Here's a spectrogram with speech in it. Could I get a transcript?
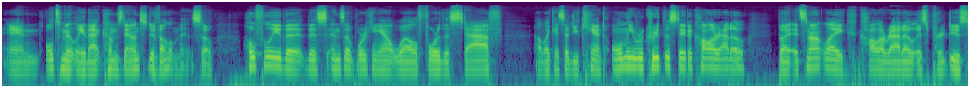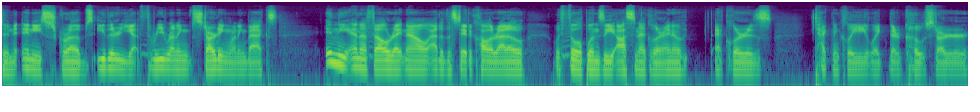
And ultimately, that comes down to development. So hopefully, the, this ends up working out well for the staff. Uh, like I said, you can't only recruit the state of Colorado, but it's not like Colorado is producing any scrubs either. You got three running starting running backs in the NFL right now out of the state of Colorado with Phillip Lindsay, Austin Ekeler. I know Ekeler is technically like their co-starter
